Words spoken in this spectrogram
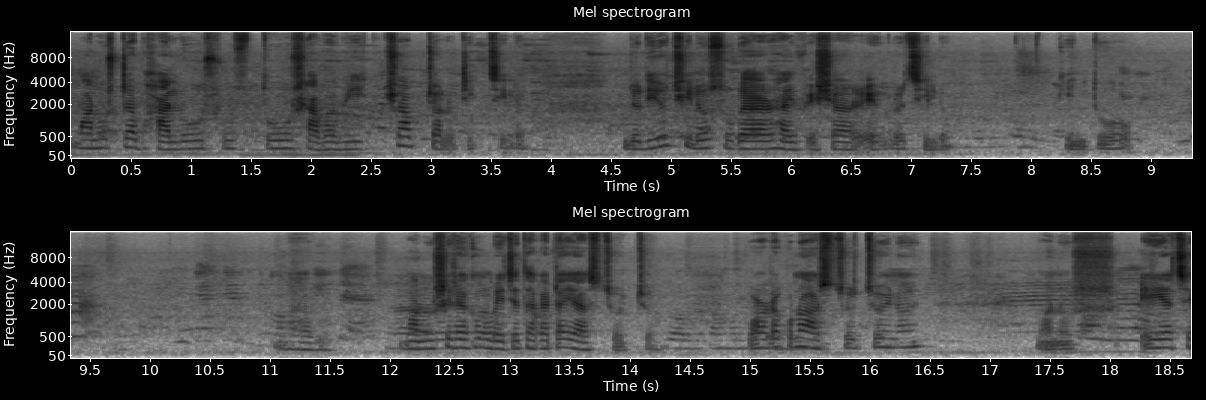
মানুষটা ভালো, সুস্থ, স্বাভাবিক, সব চলো ঠিক ছিল। যদিও ছিল সুগার হাই প্রেশার এগুলো ছিল। কিন্তু ভাবো, মানুষের এখন বেঁচে থাকাটাই আশ্চর্য। কোনোটা কোনো আশ্চর্যই নয়। মানুষ, এই আছে,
